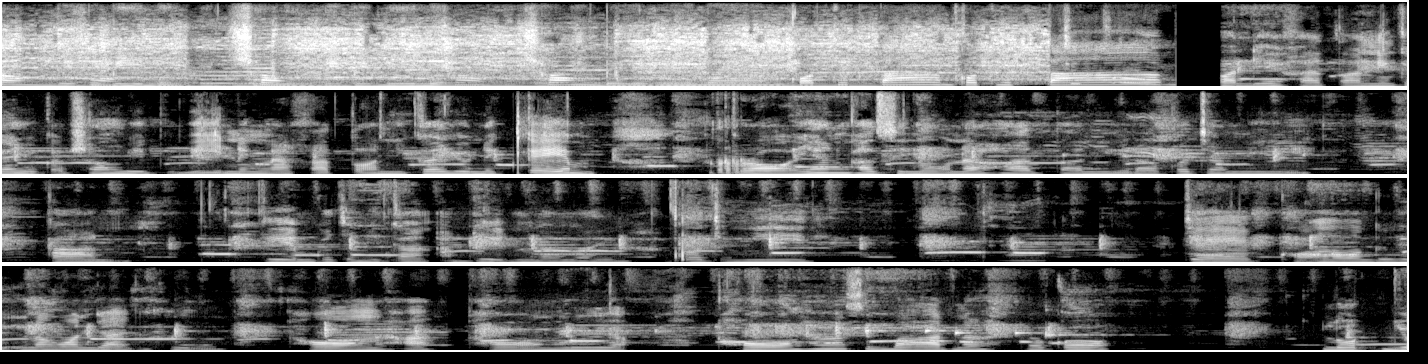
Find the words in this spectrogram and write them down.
ช่อง BBB หนึ่งช่อง BBB หนึ่งช่อง BBB หนึ่งกดติดตามกดติดตามสวัสดีค่ะ ตอนนี้ก็อยู่กับช่อง BBB หนึ่งนะคะ ตอนนี้ก็อยู่ในเกมรอยัลคาสิโนนะคะ ตอนนี้เราก็จะมีการเกมก็จะมีการอัปเดตมาใหม่นะคะก็จะมี แจกของรางวัลก็คือรางวัลใหญ่ก็คือทองนะคะ ทองเลยอะทองห้าสิบบาทนะ แล้วก็ รถย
